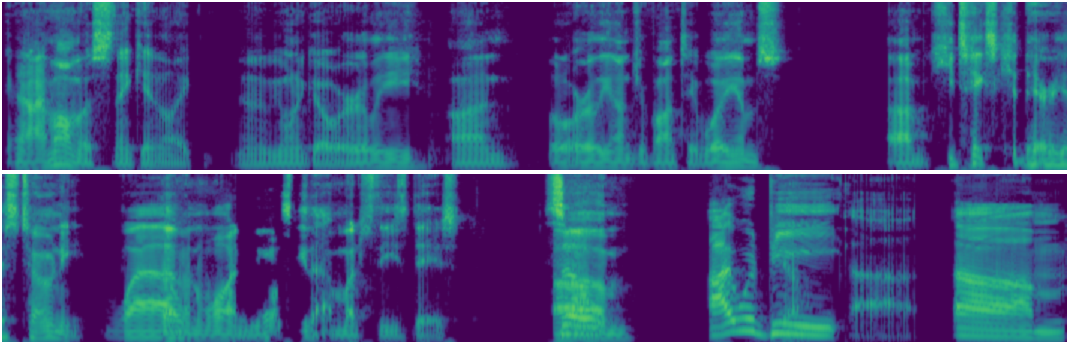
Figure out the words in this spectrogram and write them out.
and I'm almost thinking like you know, we want to go early on a little early on Javonte Williams. Um, he takes Kadarius Toney, Wow. seven one. You don't see that much these days. So um, I would be, uh, um,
